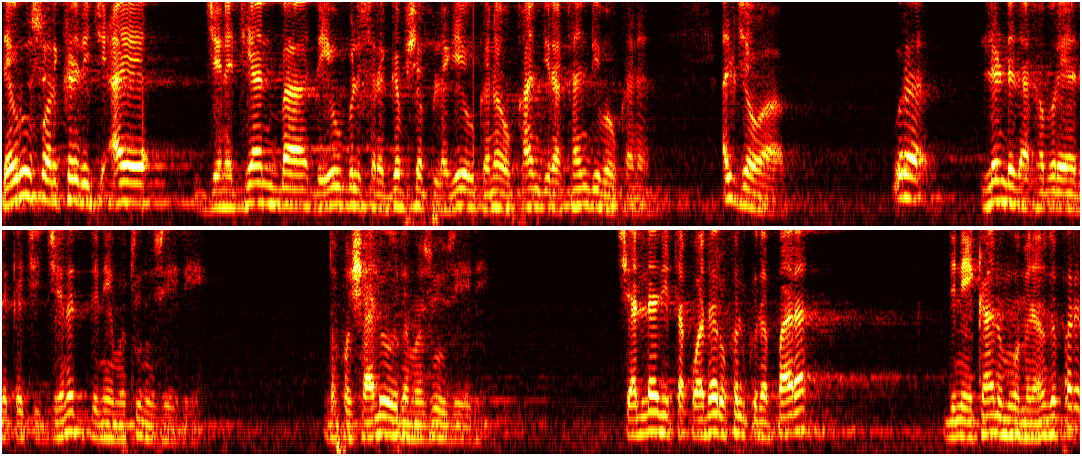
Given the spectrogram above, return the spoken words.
د یو روس ورکړی دی چې آیا جنتیان به د یو بل سره ګپ شپ لګي او کنه او خاندي را خاندي به او کنه الجواب ګوره لنډه دا خبره یاده کړه چې جنت د نعمتونو ځای دی د خوشحالو او د مزو ځای دی چې الله دې تقوادارو خلکو دپاره د نیکانو مؤمنانو دپاره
